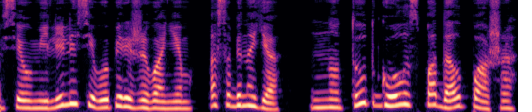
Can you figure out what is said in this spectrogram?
все умилились его переживанием, особенно я. Но тут голос подал Паша.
